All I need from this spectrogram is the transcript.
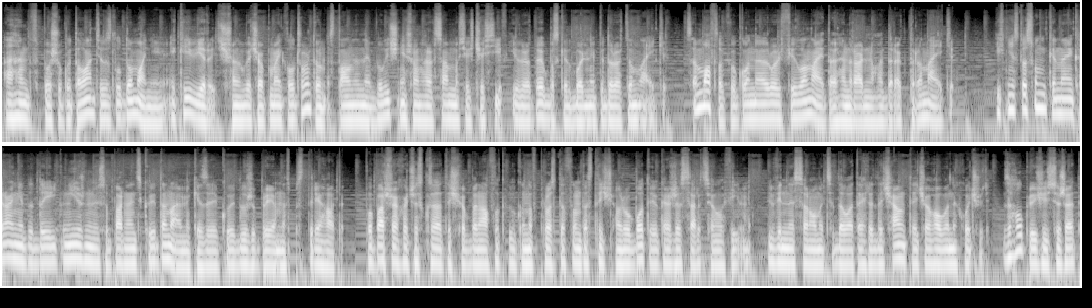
агент з пошуку талантів з лудоманією, який вірить, що новичок Майкл Джордан стане найвеличнішим гравцем усіх часів і врятує баскетбольний підрозділ Nike. Сам Мафлок виконує роль Філа Найта, генерального директора Nike. Їхні стосунки на екрані додають ніжної суперницької динаміки, за якою дуже приємно спостерігати. По-перше, я хочу сказати, що Бен Аффлек виконав просто фантастичну роботу як режисер цього фільму. Він не соромиться давати глядачам те, чого вони хочуть. Захоплюючий сюжет,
